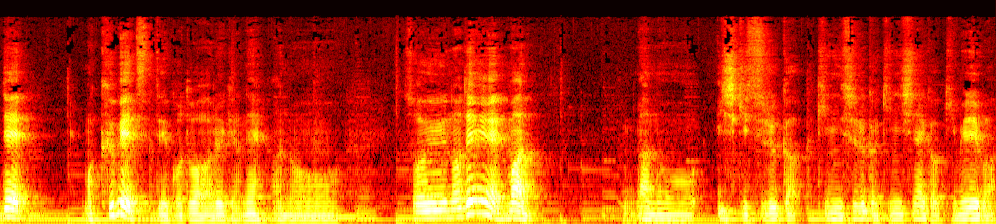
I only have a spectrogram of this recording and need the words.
で、まあ、区別っていう言葉は悪いけどね、あのーそういうのでまああのー意識するか気にするか気にしないかを決めれば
